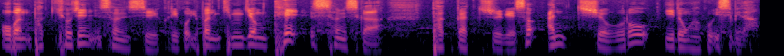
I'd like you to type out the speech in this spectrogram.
5번 박효진 선수 그리고 6번 김경태 선수가 바깥쪽에서 안쪽으로 이동하고 있습니다.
